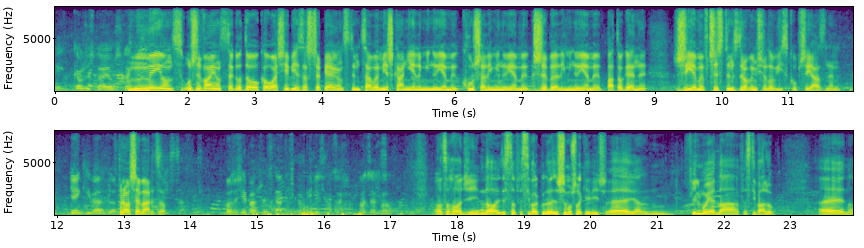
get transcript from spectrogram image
i korzystając z tego... Myjąc, używając tego dookoła siebie, zaszczepiając tym całe mieszkanie, eliminujemy kurz, eliminujemy grzyby, eliminujemy patogeny. Żyjemy w czystym, zdrowym środowisku przyjaznym. Dzięki bardzo. Proszę bardzo. Może się pan przedstawić, powiedzieć o co, o co chodzi? O co chodzi? No jest to festiwal, kul- Szymon Szulkiewicz, e, ja filmuję dla festiwalu. E, no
